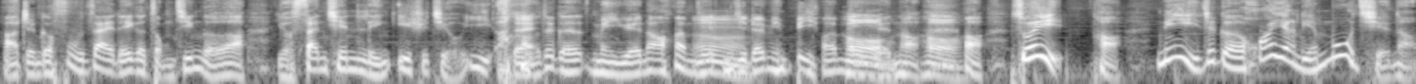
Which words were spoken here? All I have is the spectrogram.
啊，整个负债的一个总金额啊，有三千零一十九亿啊，这个美元哦，你人民币和美元哦，好，所以好，你以这个花样年目前呢，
